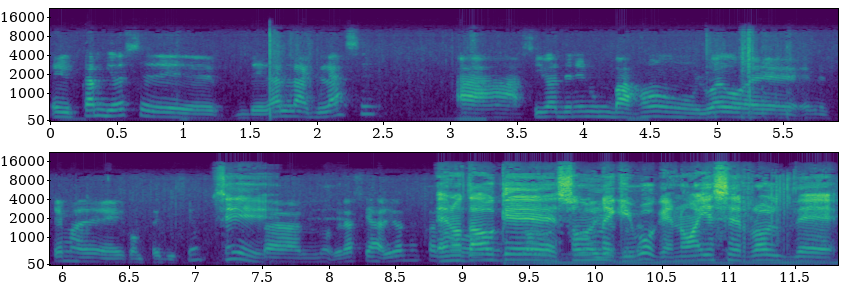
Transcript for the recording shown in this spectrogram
el cambio ese de, de dar la clase a si va a tener un bajón luego en el tema de competición. Sí. gracias a Dios. He notado que son un equipo, que no hay ese rol de,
